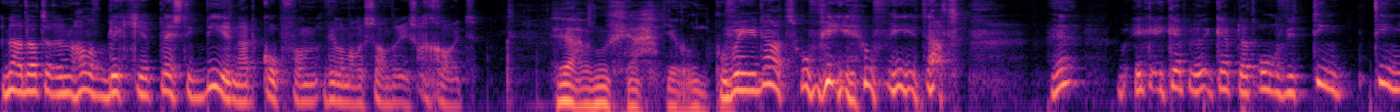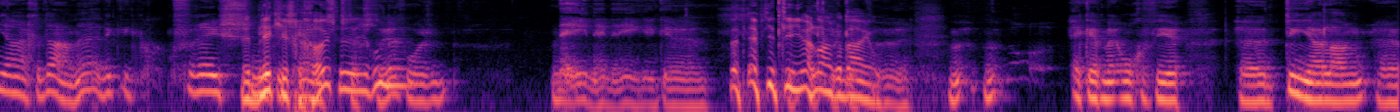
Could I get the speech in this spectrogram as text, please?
nadat er een half blikje plastic bier naar de kop van Willem-Alexander is gegooid. Ja, we moeten, ja, Jeroen. Hoe vind je dat? Hoe vind je, hoe vind je dat? Hè? Ik, ik, heb, ik heb dat ongeveer tien, tien jaar gedaan. Hè? En ik, ik vrees... Met niet blikjes gegooid, eh, Jeroen? Voor... Nee, nee, nee. Ik, eh, Dat heb je tien jaar lang ik gedaan, heb, joh. eh, m- m- ik heb me ongeveer eh, tien jaar lang eh,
